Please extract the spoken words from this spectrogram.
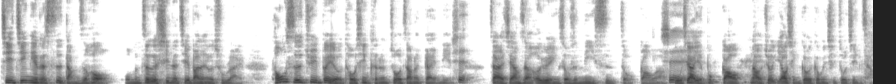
继今年的四档之后，我们这个新的接班人又出来，同时具备有投信可能做账的概念，是再来加上二月营收是逆势走高啊，股价也不高，那我就邀请各位跟我们一起做进场。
